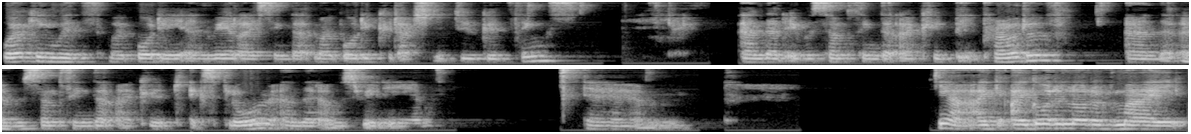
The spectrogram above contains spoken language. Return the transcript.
working with my body and realizing that my body could actually do good things and that it was something that I could be proud of, and that it was something that I could explore, and that I was really, um, um, yeah, I, I got a lot of my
